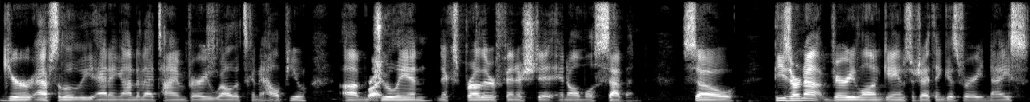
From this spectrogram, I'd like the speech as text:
you're absolutely adding on to that time very well. That's going to help you. Um, Right. Julian, Nick's brother, finished it in almost seven. So these are not very long games, which I think is very nice.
